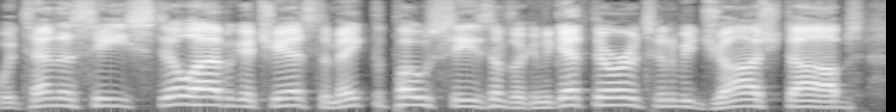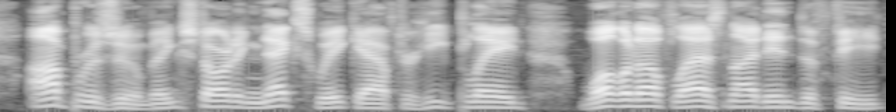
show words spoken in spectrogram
with Tennessee still having a chance to make the postseason, if they're going to get there, it's going to be Josh Dobbs, I'm presuming, starting next week after he played well enough last night in defeat.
